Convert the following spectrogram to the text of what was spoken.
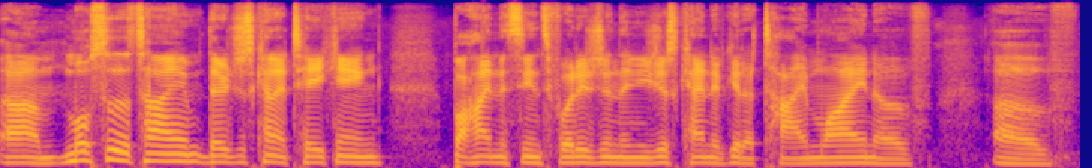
um, most of the time they're just kind of taking behind the scenes footage and then you just kind of get a timeline of of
